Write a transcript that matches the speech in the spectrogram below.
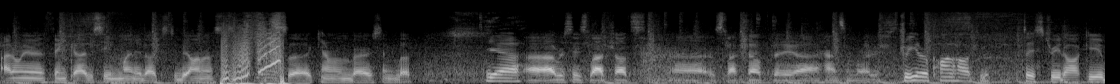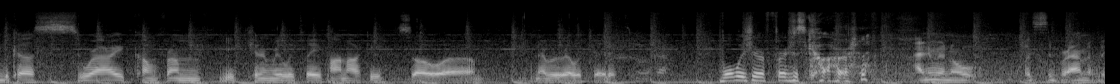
I don't even think I've seen Mighty Ducks to be honest. It's uh, kind of embarrassing, but Yeah. uh, I would say Slapshot's. Uh, slap shot the uh, Hanson brothers. Street or pond hockey? I'd say street hockey because where I come from, you couldn't really play pond hockey, so um, never really played it. What was your first car? I don't even know what's the brand of the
